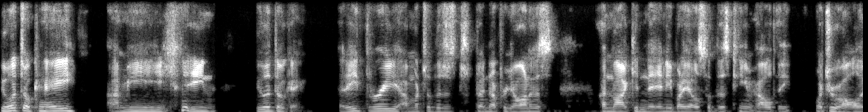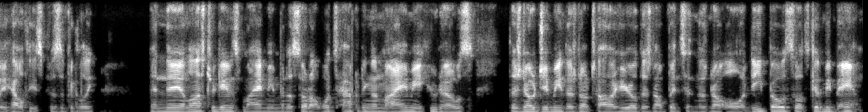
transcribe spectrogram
he looked okay. I mean, he looked okay. At 8 3, I'm much of the just spend up for Giannis. I'm not getting to anybody else of this team healthy, with Jrue Holiday healthy specifically. And then last two games, Miami, Minnesota. What's happening in Miami? Who knows? There's no Jimmy, there's no Tyler Herro, there's no Vincent, there's no Oladipo, so it's gonna be Bam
